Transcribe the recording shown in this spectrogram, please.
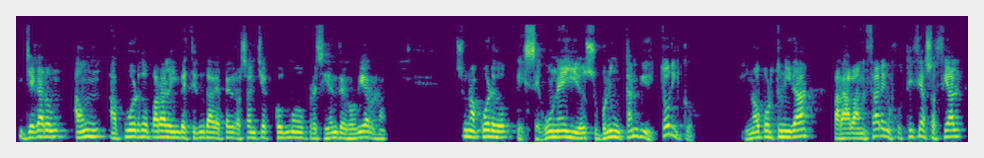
llegaron a un acuerdo para la investidura de Pedro Sánchez como presidente de gobierno. Es un acuerdo que, según ellos, supone un cambio histórico y una oportunidad para avanzar en justicia social,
